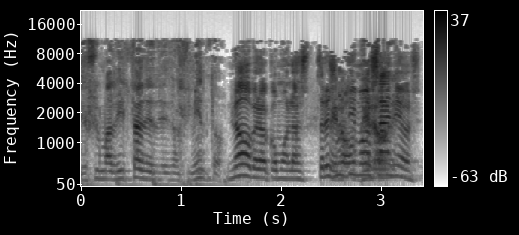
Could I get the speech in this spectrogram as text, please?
Yo soy madridista desde el nacimiento. No, pero como los tres últimos años.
